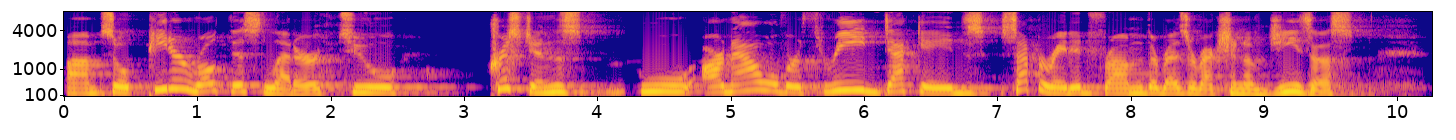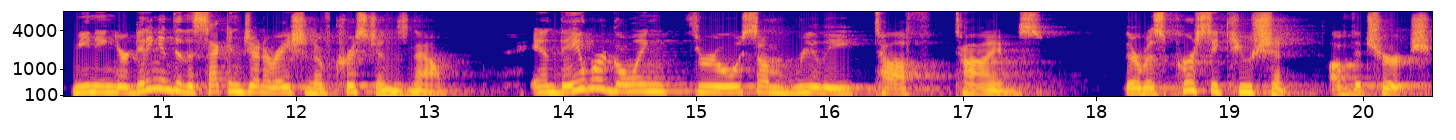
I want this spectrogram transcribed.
Um, so Peter wrote this letter to Christians who are now over three decades separated from the resurrection of Jesus, meaning you're getting into the second generation of Christians now. And they were going through some really tough times. There was persecution of the church.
